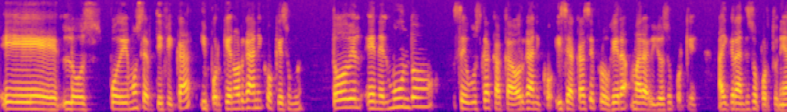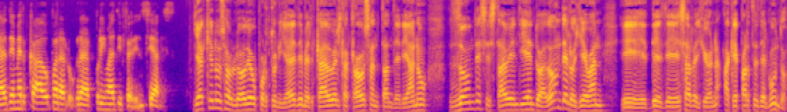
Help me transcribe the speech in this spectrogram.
eh, los podemos certificar y por qué no orgánico, que es un, todo el, en el mundo se busca cacao orgánico y si acá se produjera, maravilloso porque hay grandes oportunidades de mercado para lograr primas diferenciales. Ya que nos habló de oportunidades de mercado del cacao santandereano, ¿dónde se está vendiendo? ¿A dónde lo llevan eh, desde esa región? ¿A qué partes del mundo?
